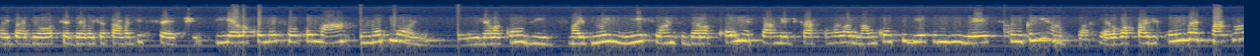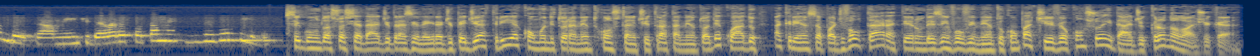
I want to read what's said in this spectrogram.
a idade óssea dela já estava de sete. E ela começou a tomar um hormônio. Hoje ela convive, mas no início, antes dela começar a medicação, ela não conseguia conviver com criança. Ela gostava de conversar com adulto. A mente dela era totalmente desenvolvida. Segundo a Sociedade Brasileira de Pediatria, com monitoramento constante e tratamento adequado, a criança pode voltar a ter um desenvolvimento compatível com sua idade cronológica.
